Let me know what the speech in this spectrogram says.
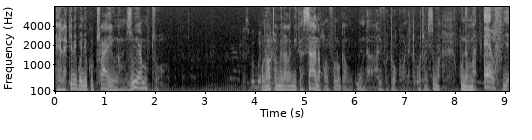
E, lakini kwenye kutrai unamzuia mtu. Kuna watu wamelalamika sana, kwa mfano Kangunda alivyotoka, watu wanasema kuna maelfu ya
